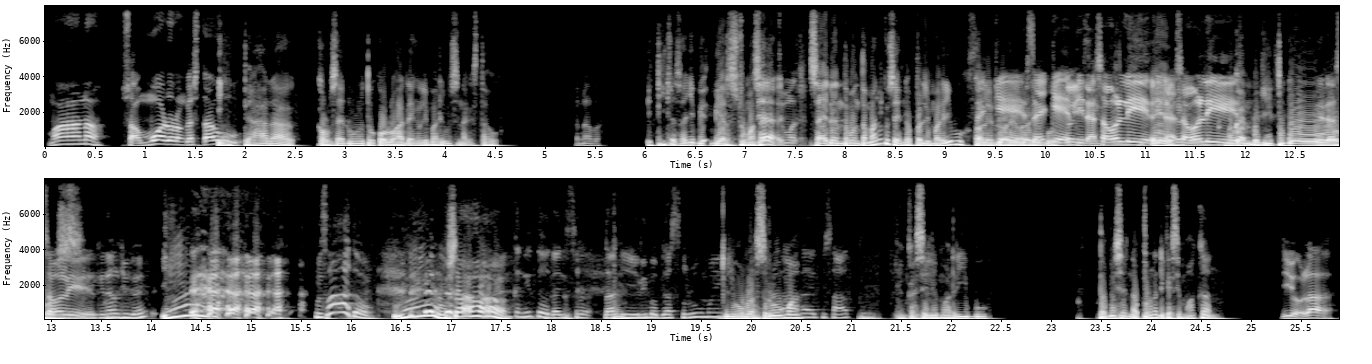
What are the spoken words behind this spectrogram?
Mana? Semua ada orang kasih tahu. Tidak ada. Kalau saya dulu tuh kalau ada yang lima ribu saya nggak kasih tahu. Kenapa? Tidak saja bi- biar cuma saya Cuma saya dan teman-temanku saya dapat lima ribu kalian dua ribu ribu. seke, ribu. tidak solid, Eh, tidak solid. Bukan begitu bos. Tidak solid. Kenal juga ya. Iya, Usaha dong. iya, usaha. Kan itu dari dari 15 rumah ini. 15 rumah Ada itu satu. yang kasih lima ribu. Tapi saya tidak pernah dikasih makan. Iyalah.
